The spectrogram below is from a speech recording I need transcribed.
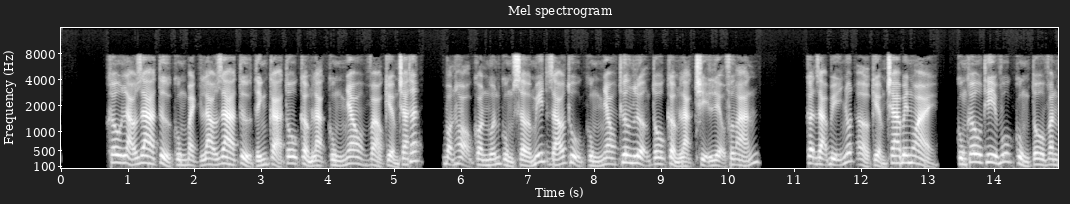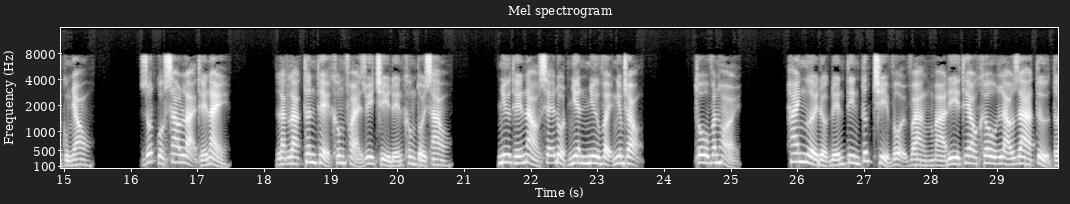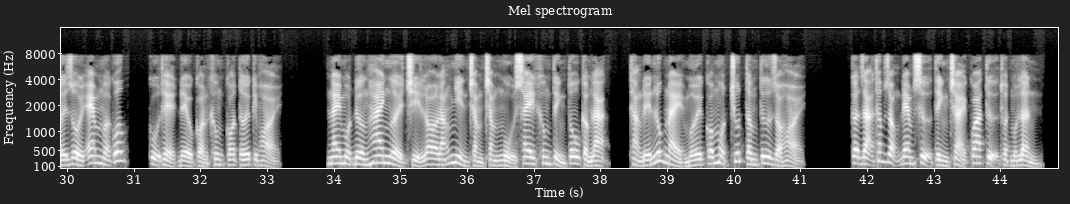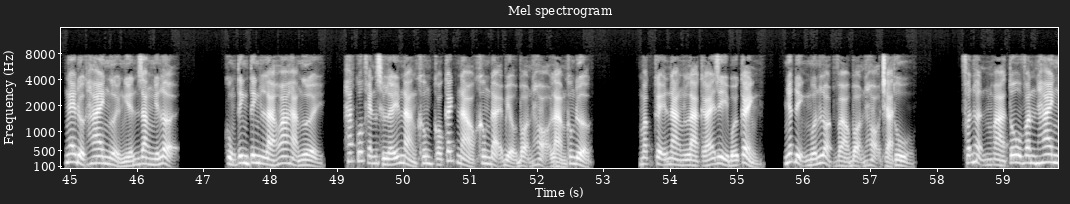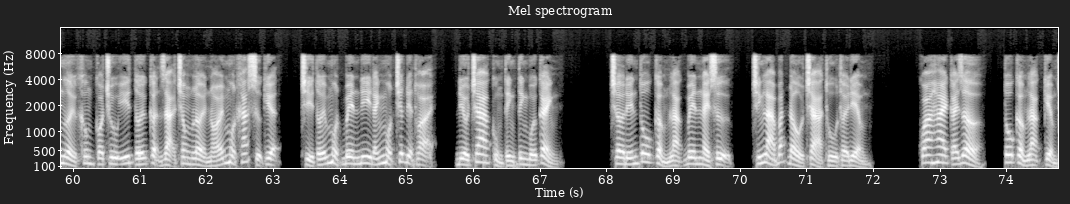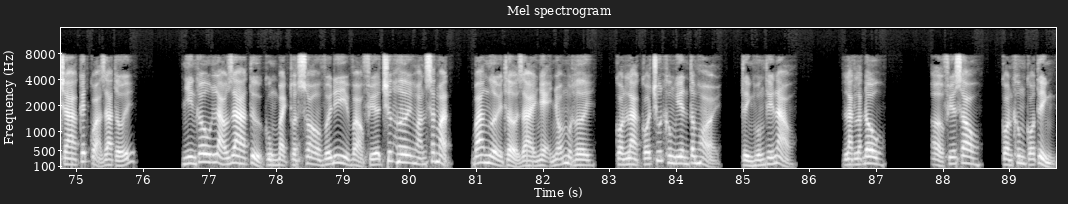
Khâu lão gia tử cùng bạch lão gia tử tính cả tô cẩm lạc cùng nhau vào kiểm tra thất, bọn họ còn muốn cùng sở mít giáo thụ cùng nhau thương lượng tô cẩm lạc trị liệu phương án. Cận dạ bị nhốt ở kiểm tra bên ngoài, cùng khâu thi vũ cùng tô văn cùng nhau. Rốt cuộc sao lại thế này? Lạc lạc thân thể không phải duy trì đến không tồi sao. Như thế nào sẽ đột nhiên như vậy nghiêm trọng? Tô văn hỏi. Hai người được đến tin tức chỉ vội vàng mà đi theo khâu lão gia tử tới rồi em mở quốc, cụ thể đều còn không có tới kịp hỏi. Nay một đường hai người chỉ lo lắng nhìn chằm chằm ngủ say không tỉnh tô cầm lạc, thẳng đến lúc này mới có một chút tâm tư dò hỏi. Cận dạ thấp giọng đem sự tình trải qua tự thuật một lần, nghe được hai người nghiến răng nghiến lợi. Cùng tinh tinh là hoa hạ người, hát quốc fans lấy nàng không có cách nào không đại biểu bọn họ làm không được. Mặc kệ nàng là cái gì bối cảnh, nhất định muốn lọt vào bọn họ trả thù. Phẫn hận mà Tô Văn hai người không có chú ý tới cận dạ trong lời nói một khác sự kiện, chỉ tới một bên đi đánh một chiếc điện thoại, điều tra cùng tình tinh bối cảnh. Chờ đến Tô Cẩm Lạc bên này sự, chính là bắt đầu trả thù thời điểm. Qua hai cái giờ, Tô Cẩm Lạc kiểm tra kết quả ra tới. Nhìn khâu lão gia tử cùng bạch thuật so với đi vào phía trước hơi hoán sát mặt, ba người thở dài nhẹ nhõm một hơi, còn là có chút không yên tâm hỏi, tình huống thế nào? Lạc lạc đâu? Ở phía sau, còn không có tỉnh.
